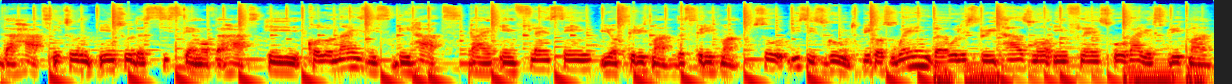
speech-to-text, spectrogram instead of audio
the heart, into, into the system of the heart, He colonizes the heart by influencing your spirit man, the spirit man. So this is good because when the Holy Spirit has more influence over your spirit man,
